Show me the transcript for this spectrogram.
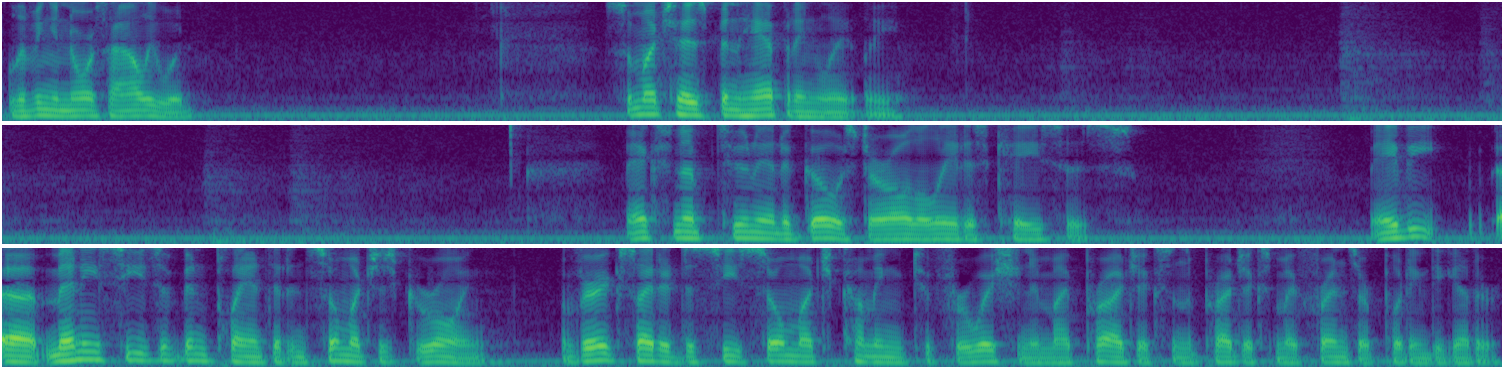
Living in North Hollywood. So much has been happening lately. Max Neptune and a ghost are all the latest cases. Maybe uh, many seeds have been planted and so much is growing. I'm very excited to see so much coming to fruition in my projects and the projects my friends are putting together.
